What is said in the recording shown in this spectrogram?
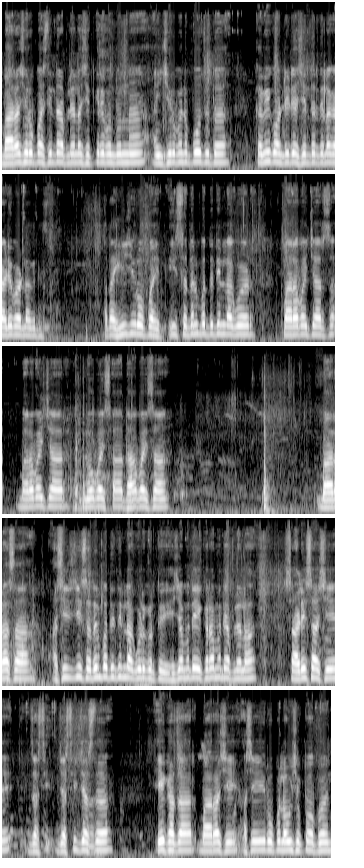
बाराशे रुपये असतील तर आपल्याला शेतकरी बंधूंना ऐंशी रुपयानं पोच होतं कमी क्वांटिटी असेल तर त्याला गाडी भाड लागत असते. आता ही जी रोपं आहेत ही सदन पद्धतीने लागवड बारा बाय चार सा बारा बाय चार नऊ बाय सहा दहा बाय सहा बारा सहा अशी जी सदन पद्धतीने लागवड करतो आहे ह्याच्यामध्ये एकरामध्ये आपल्याला साडेसहाशे जास्ती जास्तीत जास्त एक हजार बाराशे असे रोपं लावू शकतो आपण.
